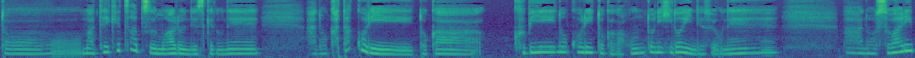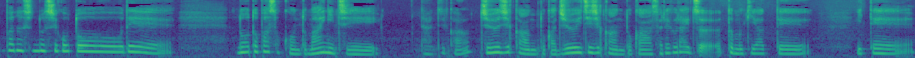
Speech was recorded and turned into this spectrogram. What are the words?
とまあ低血圧もあるんですけどね。あの肩こりとか首のこりとかが本当にひどいんですよね、まあ、あの座りっぱなしの仕事でノートパソコンと毎日何時間10時間とか11時間とかそれぐらいずっと向き合っていて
